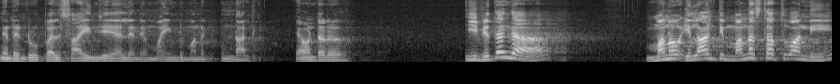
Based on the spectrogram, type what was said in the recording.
నేను రెండు రూపాయలు సాయం చేయాలి అనే మైండ్ మనకు ఉండాలి. ఏమంటారు? ఈ విధంగా మనం ఇలాంటి మనస్తత్వాన్ని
